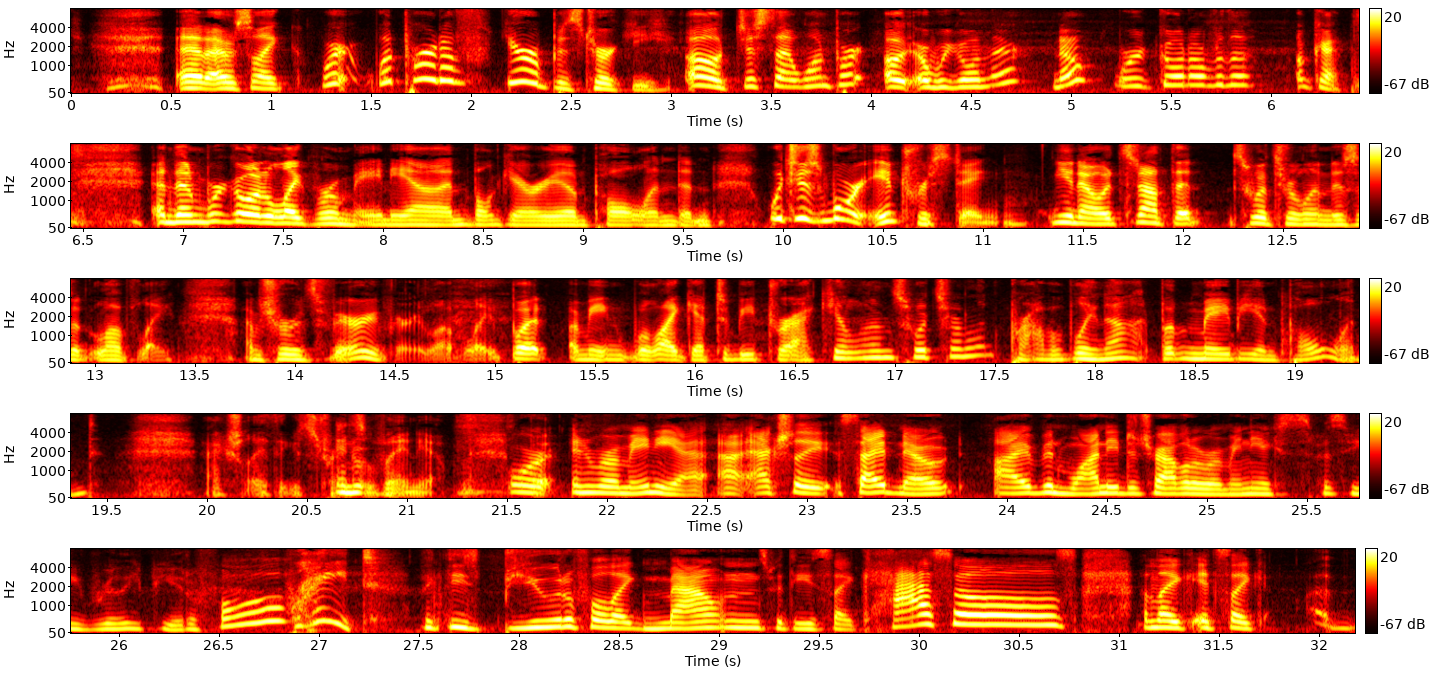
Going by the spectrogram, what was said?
and I was like, "Where? What part of Europe is Turkey? Oh, just that one part. Oh, are we going there? No, we're going over the okay." And then we're going to like Romania and Bulgaria and Poland, and which is more interesting. You know, it's not that Switzerland isn't lovely. I'm sure it's very, very lovely. But I mean, will I get to be Dracula in Switzerland? Probably not. But maybe in Poland. Actually, I think it's Transylvania. or in Romania uh, actually side note I've been wanting to travel to Romania because it's supposed to be really beautiful right. like these beautiful like mountains with these like castles and like it's like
